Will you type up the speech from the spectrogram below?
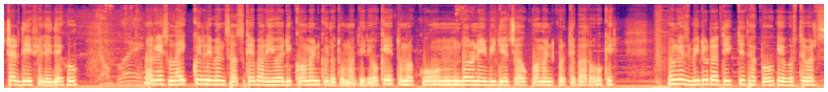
স্টার দিয়ে ফেলি, দেখো। আর গাইজ লাইক করে দেবেন সাবস্ক্রাইব আর ইউআইডি কমেন্ট করো তোমাদের ওকে তোমরা কোন ধরনের ভিডিও চাও কমেন্ট করতে পারো ওকে এখন গাইজ ভিডিওটা দেখতে থাকো ওকে বুঝতে পারছ?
